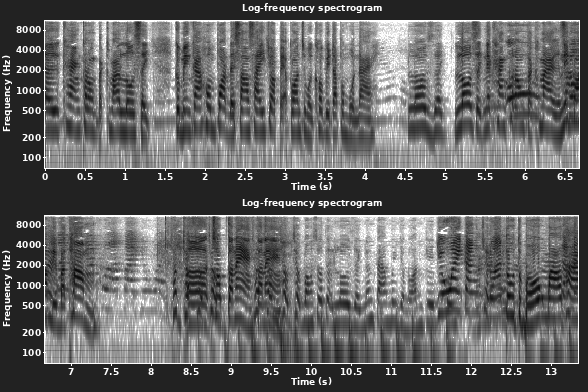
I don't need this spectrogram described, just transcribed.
នៅខាងក្រុងតាខ្មៅឡូសិកក៏មានការហុំព័ទ្ធដែលសង្ស័យជាប់ពាក់ព័ន្ធជាមួយ COVID-19 ដែរឡូសិកឡូសិកនៅខាងក្រុងតាខ្មៅនេះព័ត៌មានបឋម ឈប់ឈប់ឈប់តណាតណាឈប់ឈប់បងសួរទៅលុយស្អីហ្នឹងតាំងពីជំនាន់គេយូរហើយតាំងជំនាន់ទូដំបងមកថា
